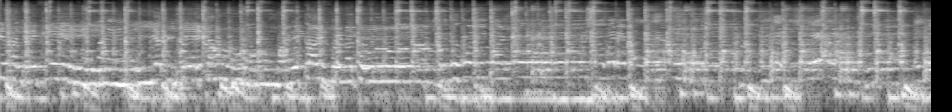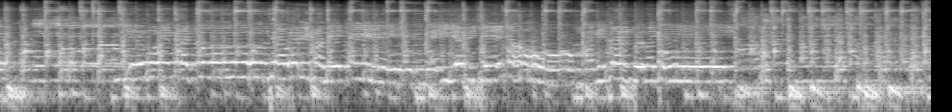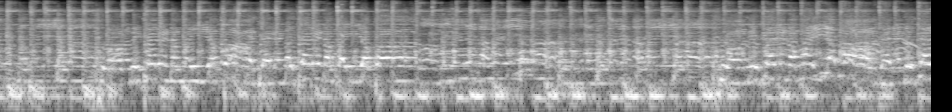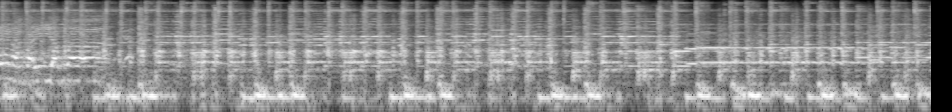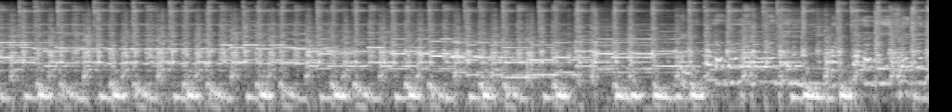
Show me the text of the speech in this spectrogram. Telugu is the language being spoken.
శబరిమలకి అభిషేకం మణికంఠునకు. తిరుముడి స్వామి శరణమయ్యప్ప శరణ శరణమయ్యప్ప. స్వామి శరణమయ్యప్ప శరణు శరణమయ్యప్ప.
